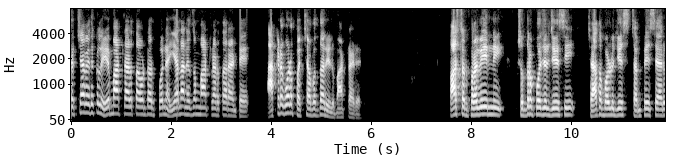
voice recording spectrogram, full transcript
చర్చా వేదికల్లో ఏం మాట్లాడుతూ ఉంటారు? పోనీ అయ్యానా నిజం మాట్లాడతారంటే అక్కడ కూడా పచ్చి అబద్ధాలు వీళ్ళు మాట్లాడారు. పాస్టర్ ప్రవీణ్ని క్షుద్ర పూజలు చేసి చేతబళ్ళు చేసి చంపేశారు.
